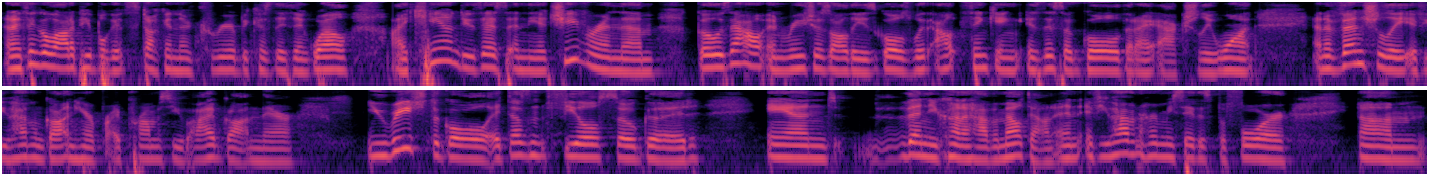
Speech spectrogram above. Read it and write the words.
And I think a lot of people get stuck in their career because they think, well, I can do this. And the achiever in them goes out and reaches all these goals without thinking, is this a goal that I actually want? And eventually, if you haven't gotten here, I promise you, I've gotten there. You reach the goal. It doesn't feel so good and then you kind of have a meltdown. And if you haven't heard me say this before, um,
